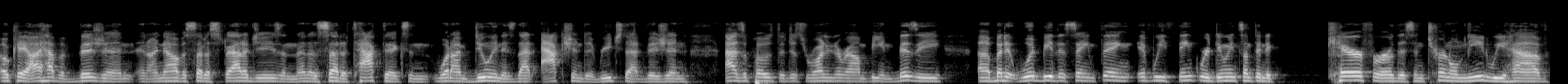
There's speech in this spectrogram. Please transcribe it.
okay, I have a vision and I now have a set of strategies and then a set of tactics. And what I'm doing is that action to reach that vision as opposed to just running around being busy. Uh, but it would be the same thing if we think we're doing something to care for this internal need we have,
